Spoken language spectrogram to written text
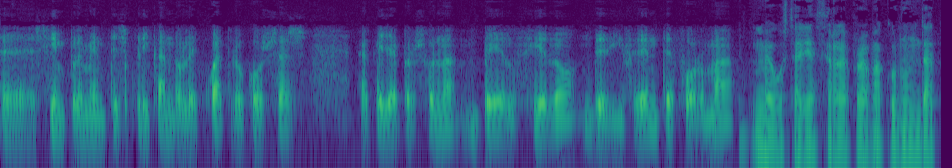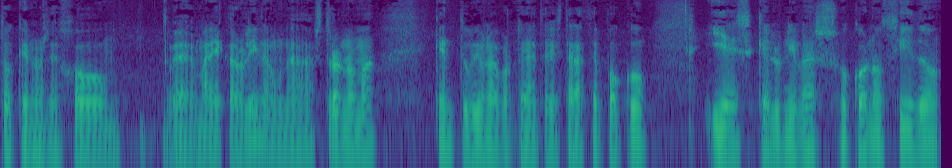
eh, simplemente explicándole cuatro cosas, aquella persona ve el cielo de diferente forma. Me gustaría cerrar el programa con un dato que nos dejó eh, María Carolina, una astrónoma que tuvimos la oportunidad de entrevistar hace poco, y es que el universo conocido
